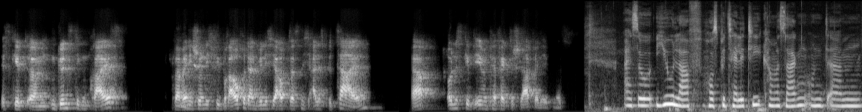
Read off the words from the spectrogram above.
es gibt ähm, einen günstigen Preis weil wenn ich schon nicht viel brauche, dann will ich ja auch das nicht alles bezahlen. Ja, und es gibt eben ein perfektes Schlaferlebnis. Also you love hospitality, kann man sagen. Und ähm,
